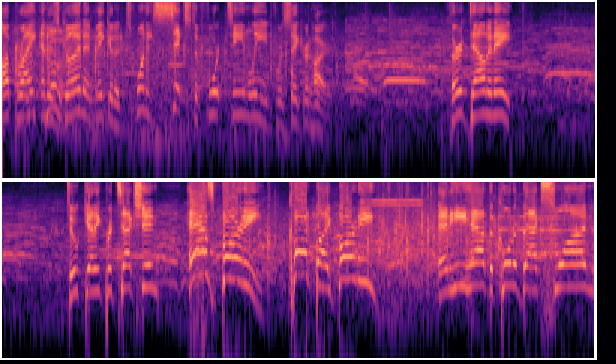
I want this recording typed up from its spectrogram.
upright and is good and make it a 26 to 14 lead for Sacred Heart. Third down and eight. Duke getting protection, has Barney, caught by Barney, and he had the cornerback Swan.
